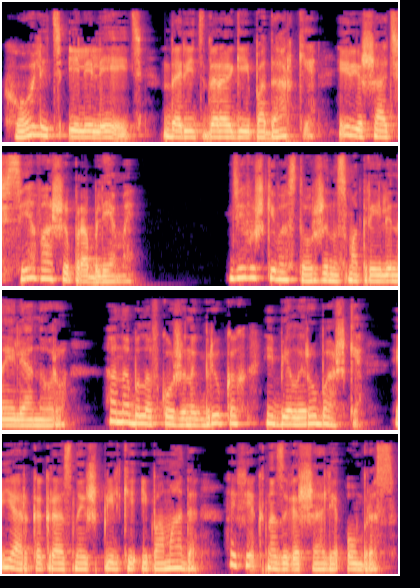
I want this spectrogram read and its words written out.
холить и лелеять, дарить дорогие подарки и решать все ваши проблемы. Девушки восторженно смотрели на Элеонору. Она была в кожаных брюках и белой рубашке. Ярко-красные шпильки и помада эффектно завершали образ.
